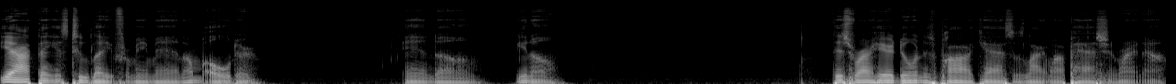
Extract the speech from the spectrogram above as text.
yeah, I think it's too late for me, man. I'm older. And, um, you know, this right here doing this podcast is like my passion right now.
